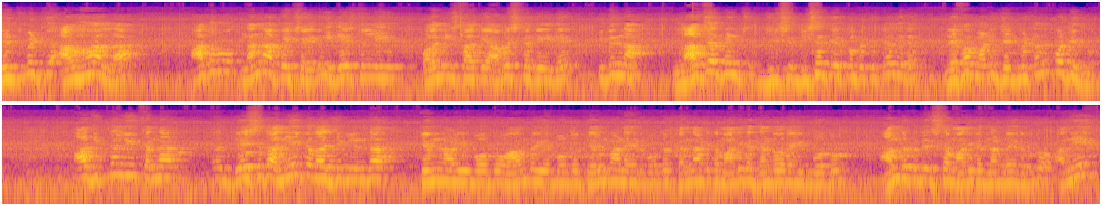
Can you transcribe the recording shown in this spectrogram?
ಜಡ್ಜ್ಮೆಂಟ್ಗೆ ಅರ್ಹ ಅಲ್ಲ. ಅದು ನನ್ನ ಅಪೇಕ್ಷೆ ಇದು ಈ ದೇಶದಲ್ಲಿ ಒಳ ಮೀಸಲಾತಿ ಅವಶ್ಯಕತೆ ಇದೆ. ಇದನ್ನು ಲಾರ್ಜರ್ ಬೆಂಚ್ ಡಿಸಿಷನ್ ಅಂತ ಹೇಳಿದರೆ ರೆಫರ್ ಮಾಡಿ ಜಡ್ಮೆಂಟನ್ನು ಕೊಟ್ಟಿದ್ದರು ಆ ದಿಕ್ಕಿನಲ್ಲಿ ಕನ್ನಡ ದೇಶದ ಅನೇಕ ರಾಜ್ಯಗಳಿಂದ ತಮಿಳುನಾಡು ಇರ್ಬೋದು ಆಂಧ್ರ ಇರ್ಬೋದು ತೆಲಂಗಾಣ ಇರ್ಬೋದು ಕರ್ನಾಟಕ ಮಾದಿಗ ದಂಡೋರ ಇರ್ಬೋದು ಆಂಧ್ರ ಪ್ರದೇಶದ ಮಾದಿಗ ದಂಡ ಇರ್ಬೋದು, ಅನೇಕ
